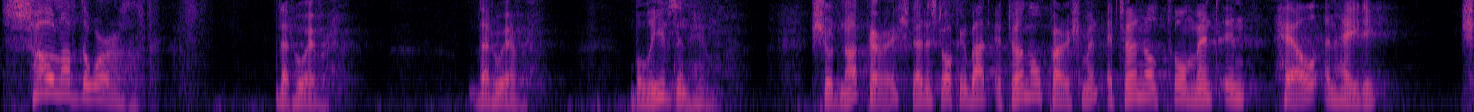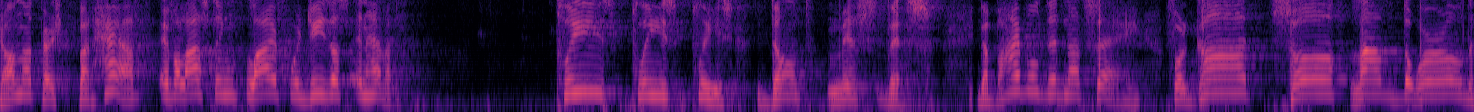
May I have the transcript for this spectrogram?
so loved the world that whoever, that whoever believes in him should not perish. That is talking about eternal perishment, eternal torment in hell and Hades, shall not perish, but have everlasting life with Jesus in heaven. Please, please, please don't miss this. The Bible did not say, For God so loved the world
